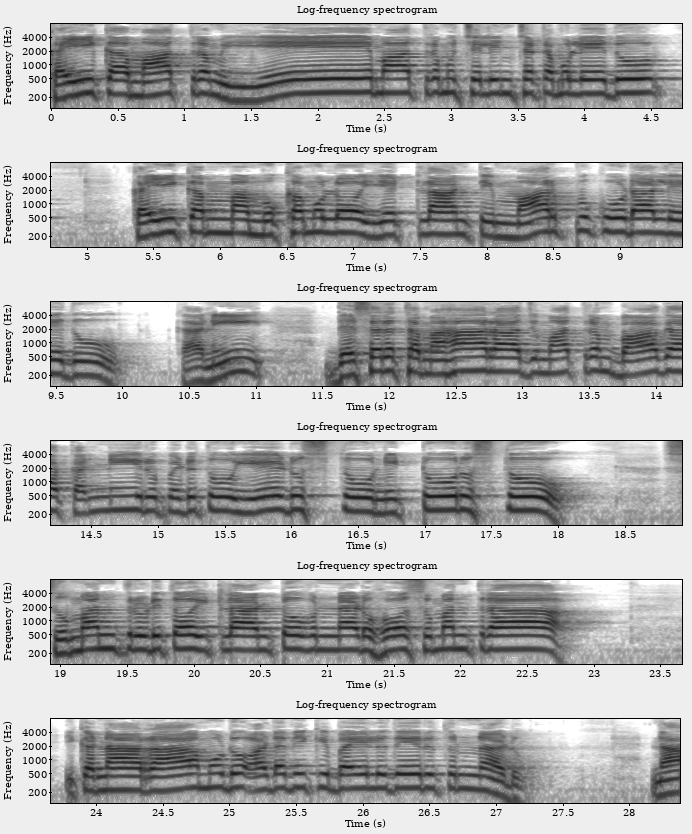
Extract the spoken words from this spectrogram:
కైక మాత్రం ఏ మాత్రము చెలించటము లేదు. కైకమ్మ ముఖములో ఎట్లాంటి మార్పు కూడా లేదు. కానీ దశరథ మహారాజు మాత్రం బాగా కన్నీరు పెడుతూ ఏడుస్తూ నిట్టూరుస్తూ సుమంత్రుడితో ఇట్లా అంటూ ఉన్నాడు హో సుమంత్ర! ఇక నా రాముడు అడవికి బయలుదేరుతున్నాడు. నా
